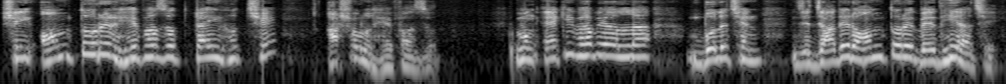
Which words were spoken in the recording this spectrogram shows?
সেই অন্তরের হেফাজতটাই হচ্ছে আসল হেফাজত। এবং একইভাবে আল্লাহ বলেছেন যে, যাদের অন্তরে ব্যাধি আছে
